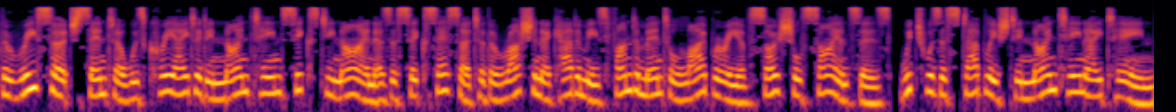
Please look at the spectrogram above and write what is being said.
The Research Center was created in 1969 as a successor to the Russian Academy's Fundamental Library of Social Sciences, which was established in 1918.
